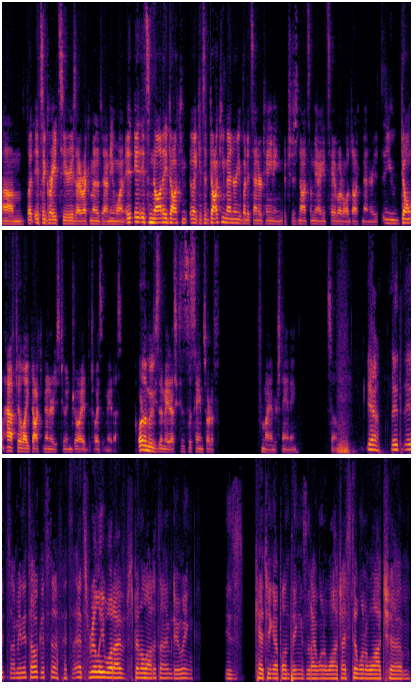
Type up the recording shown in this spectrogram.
um, but it's a great series. I recommend it to anyone. It, it, it's not a docu like it's a documentary, but it's entertaining, which is not something I could say about all documentaries. You don't have to like documentaries to enjoy the toys that made us or the movies that made us because it's the same sort of, from my understanding. So Yeah, it, it's I mean it's all good stuff. It's that's really what I've spent a lot of time doing is catching up on things that I want to watch. I still want to watch um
